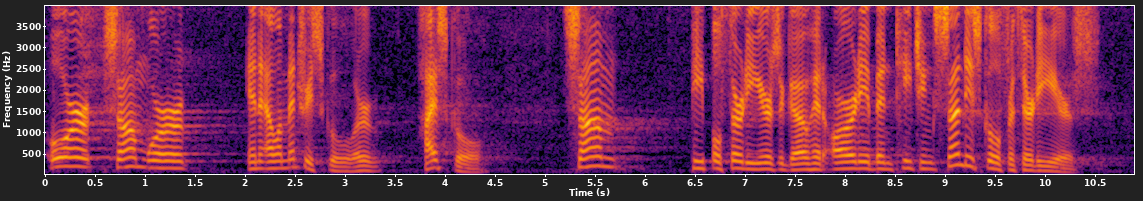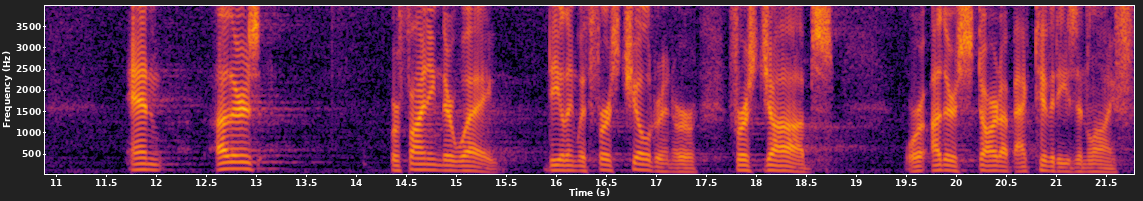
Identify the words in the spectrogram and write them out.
Or some were in elementary school or high school. Some people 30 years ago had already been teaching Sunday school for 30 years. And others were finding their way, dealing with first children or first jobs or other startup activities in life.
